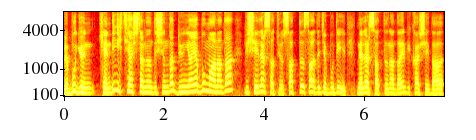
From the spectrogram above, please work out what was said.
Ve bugün kendi ihtiyaçlarının dışında dünyaya bu manada bir şeyler satıyor. Sattığı sadece bu değil. Neler sattığına dair birkaç şey daha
